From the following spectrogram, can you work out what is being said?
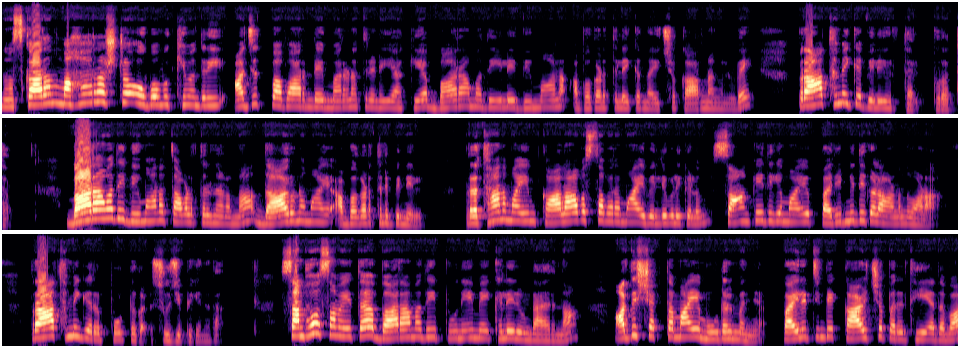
നമസ്കാരം. മഹാരാഷ്ട്ര ഉപമുഖ്യമന്ത്രി അജിത് പവാറിന്റെ മരണത്തിനിടയാക്കിയ ബാരാമതിയിലെ വിമാന അപകടത്തിലേക്ക് നയിച്ച കാരണങ്ങളുടെ പ്രാഥമിക വിലയിരുത്തൽ പുറത്ത്. ബാരാമതി വിമാനത്താവളത്തിൽ നടന്ന ദാരുണമായ അപകടത്തിന് പിന്നിൽ പ്രധാനമായും കാലാവസ്ഥാപരമായ വെല്ലുവിളികളും സാങ്കേതികമായ പരിമിതികളാണെന്നുമാണ് പ്രാഥമിക റിപ്പോർട്ടുകൾ സൂചിപ്പിക്കുന്നത്. സംഭവ സമയത്ത് ബാരാമതി പൂനെ മേഖലയിലുണ്ടായിരുന്ന അതിശക്തമായ മൂടൽമഞ്ഞ് പൈലറ്റിന്റെ കാഴ്ച പരിധിയെ അഥവാ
